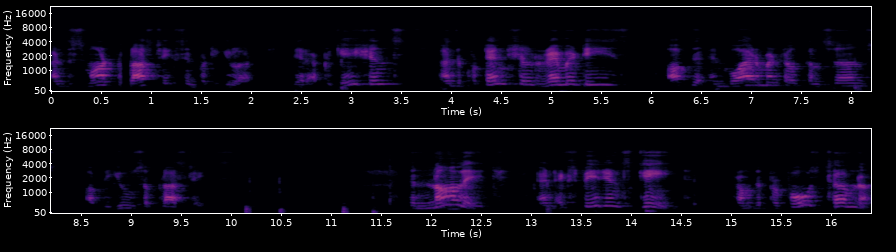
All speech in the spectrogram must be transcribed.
and the smart plastics in particular, their applications and the potential remedies of the environmental concerns of the use of plastics. The knowledge and experience gained from the proposed terminal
